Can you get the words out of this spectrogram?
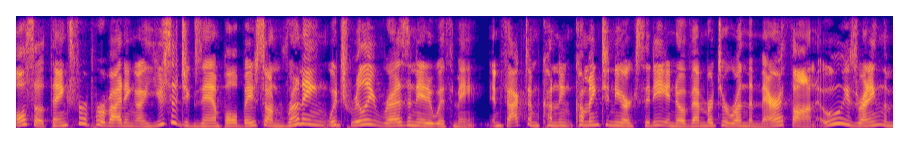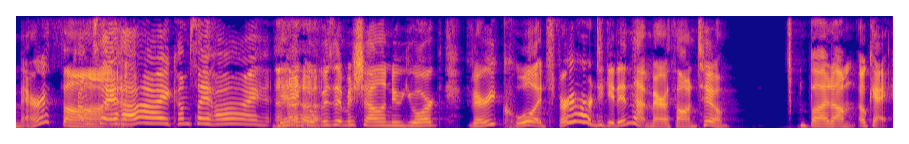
Also, thanks for providing a usage example based on running, which really resonated with me. In fact, I'm coming, coming to New York City in November to run the marathon. Oh, he's running the marathon. Come say hi. Come say hi. yeah, go visit Michelle in New York. Very cool. It's very hard to get in that marathon too. But um okay.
